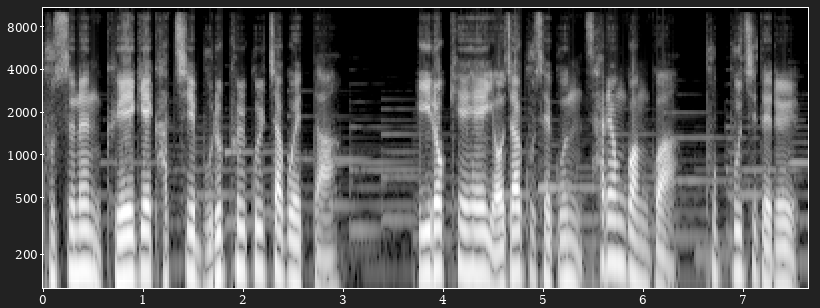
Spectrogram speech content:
부스는 그에게 같이 무릎을 꿇자고 했다. 이렇게 해 여자 구세군 사령관과 북부지대를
